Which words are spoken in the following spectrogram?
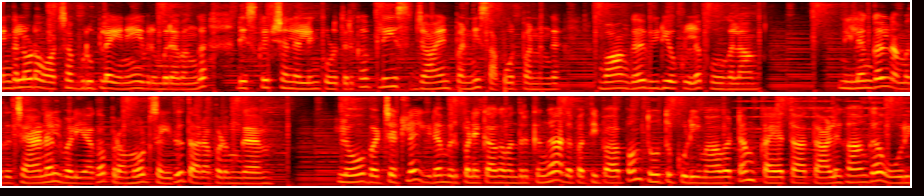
எங்களோட வாட்ஸ்அப் குரூப்பில் இணைய விரும்புகிறவங்க டிஸ்கிரிப்ஷனில் லிங்க் கொடுத்துருக்கேன் ப்ளீஸ் ஜாயின் பண்ணி சப்போர்ட் பண்ணுங்கள் வாங்க வீடியோக்குள்ளே போகலாம். நிலங்கள் நமது சேனல் வழியாக ப்ரமோட் செய்து தரப்படுங்க. லோ பட்ஜெட்டில் இடம் விற்பனைக்காக வந்திருக்குங்க. அதை பற்றி பார்ப்போம். தூத்துக்குடி மாவட்டம் கயத்தா தாலுகாங்க. ஒரு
